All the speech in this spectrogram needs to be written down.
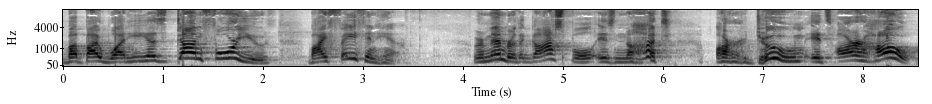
but by what He has done for you by faith in Him. Remember, the gospel is not our doom, it's our hope.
